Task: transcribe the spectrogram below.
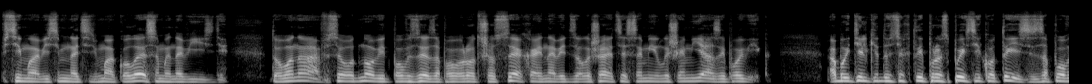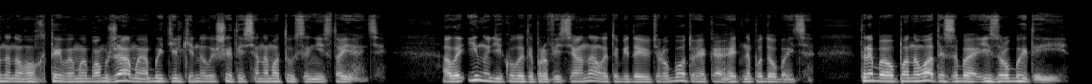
всіма 18 колесами на в'їзді, то вона все одно відповзе за поворот шосе, хай навіть залишаються самі лише м'язи повік. Аби тільки досягти просписі котись, заповненого хтивими бомжами, аби тільки не лишитися на матусиній стоянці. Але іноді, коли ти професіонал і тобі дають роботу, яка геть не подобається, треба опанувати себе і зробити її.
